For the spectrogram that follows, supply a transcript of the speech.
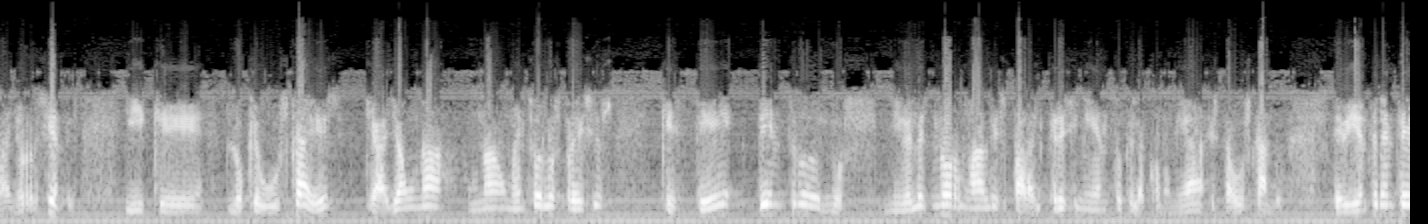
años recientes, y que lo que busca es que haya una, un aumento de los precios que esté dentro de los niveles normales para el crecimiento que la economía está buscando. Evidentemente,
